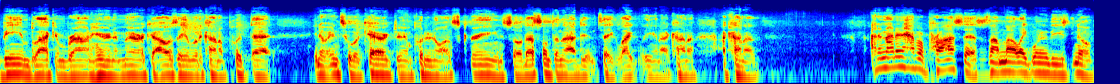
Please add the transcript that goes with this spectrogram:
being black and brown here in America, I was able to kind of put that, you know, into a character and put it on screen. So that's something that I didn't take lightly, and I kind of, I kind of, I didn't, I didn't have a process. I'm not like one of these, you know,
